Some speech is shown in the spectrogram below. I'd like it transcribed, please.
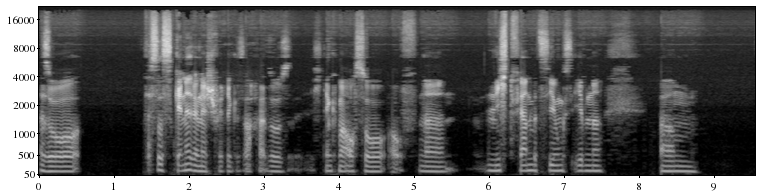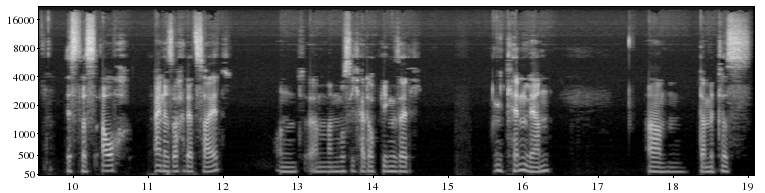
Also, das ist generell eine schwierige Sache. Also, ich denke mal auch so auf einer Nicht-Fernbeziehungsebene ähm, ist das auch eine Sache der Zeit und ähm, man muss sich halt auch gegenseitig kennenlernen, ähm, damit das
